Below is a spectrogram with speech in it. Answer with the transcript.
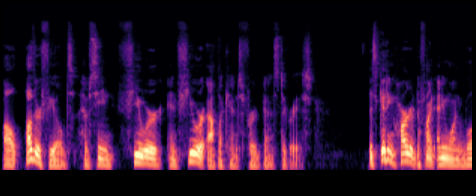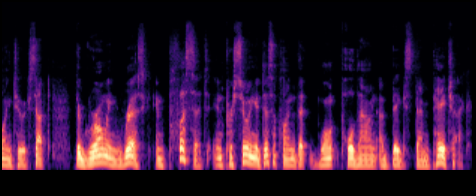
while other fields have seen fewer and fewer applicants for advanced degrees. It's getting harder to find anyone willing to accept the growing risk implicit in pursuing a discipline that won't pull down a big STEM paycheck.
